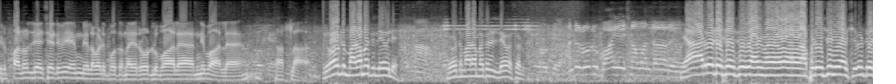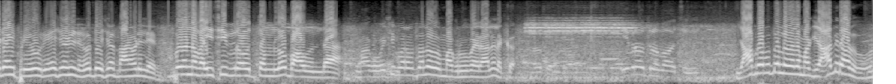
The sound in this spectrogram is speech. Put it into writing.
ఇటు పనులు చేసేటివి ఏం నిలబడిపోతున్నాయి. రోడ్లు బాగాలే అన్ని బాగాలే అట్లా. రోడ్లు మరమ్మతి లేవులే. రోడ్డు మరమ్మతులు లేవు అసలు. అంటే రోడ్లు బాగా చేసినామంటున్నారు ఏమో. యా రోడ్ వేసేసి అప్పుడు వేసేది సిమెంట్ రోడ్ ఇప్పుడు ఎవరు వేసిన రోడ్డు వేసిన మానవుడు లేరు. ఇప్పుడున్న వైసీపీ ప్రభుత్వంలో బాగుందా? మాకు వచ్చి ప్రభుత్వంలో మాకు రూపాయి రాలే లెక్క. ఓకే. ఏ ప్రభుత్వంలో బాగా వచ్చింది? యా ప్రభుత్వంలో రాలే మాకు యాది రాదు.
